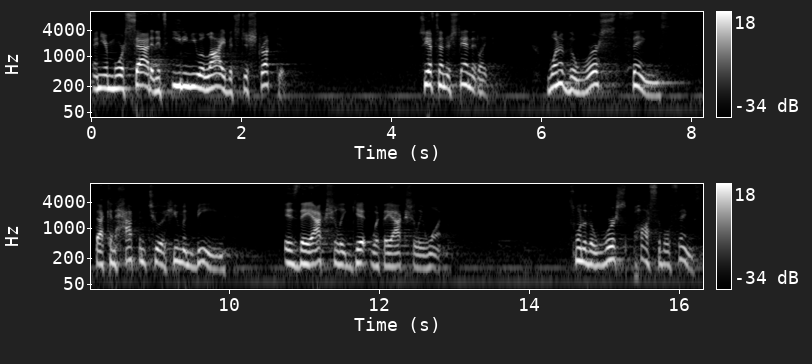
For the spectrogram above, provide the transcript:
and you're more sad and it's eating you alive. It's destructive. So you have to understand that, like, one of the worst things that can happen to a human being is they actually get what they actually want. It's one of the worst possible things.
